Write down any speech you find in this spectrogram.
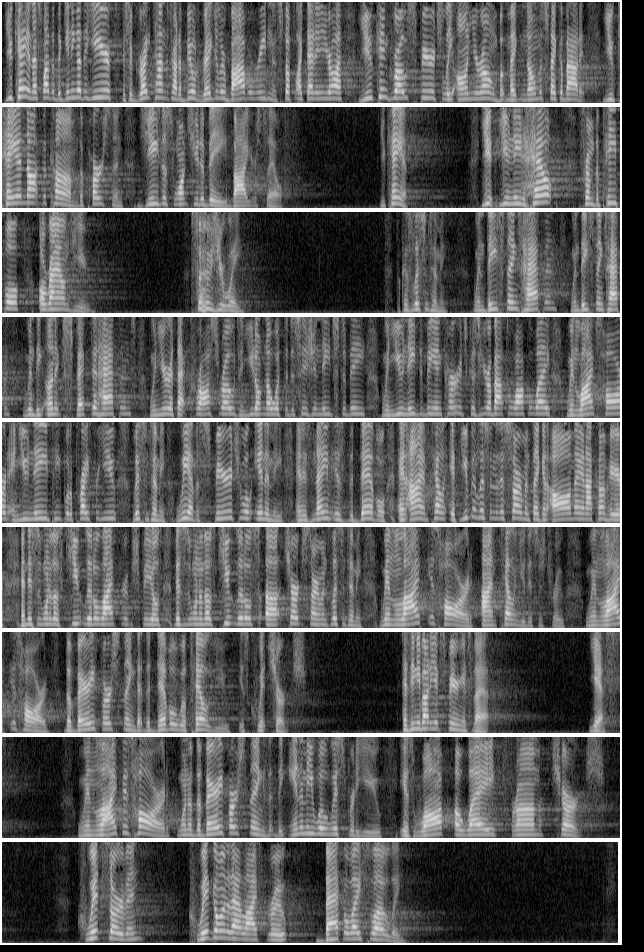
You can. That's why the beginning of the year, it's a great time to try to build regular Bible reading and stuff like that in your life. You can grow spiritually on your own, but make no mistake about it. You cannot become the person Jesus wants you to be by yourself. You can't. You, you need help from the people around you. So, who's your we? Because listen to me. When these things happen, when these things happen, when the unexpected happens, when you're at that crossroads and you don't know what the decision needs to be, when you need to be encouraged because you're about to walk away, when life's hard and you need people to pray for you, listen to me. We have a spiritual enemy and his name is the devil. And I am telling, if you've been listening to this sermon thinking, oh man, I come here and this is one of those cute little life group spiels, this is one of those cute little uh, church sermons, listen to me. When life is hard, I'm telling you this is true. When life is hard, the very first thing that the devil will tell you is quit church. Has anybody experienced that? Yes. When life is hard, one of the very first things that the enemy will whisper to you is walk away from church. Quit serving, quit going to that life group, back away slowly.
